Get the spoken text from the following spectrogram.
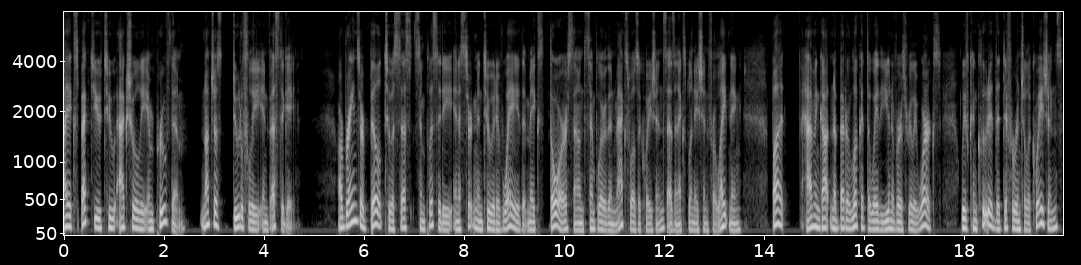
I expect you to actually improve them, not just dutifully investigate. Our brains are built to assess simplicity in a certain intuitive way that makes Thor sound simpler than Maxwell's equations as an explanation for lightning, but having gotten a better look at the way the universe really works, we've concluded that differential equations,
